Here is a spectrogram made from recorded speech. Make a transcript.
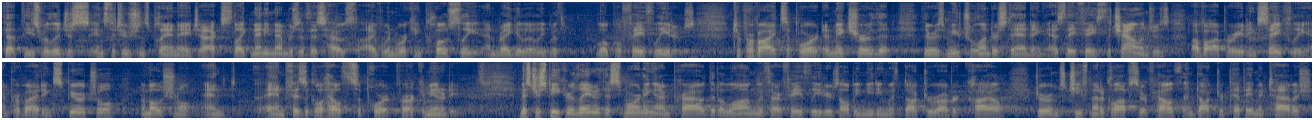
that these religious institutions play in Ajax, like many members of this House, I've been working closely and regularly with local faith leaders to provide support and make sure that there is mutual understanding as they face the challenges of operating safely and providing spiritual, emotional, and, and physical health support for our community. Mr. Speaker, later this morning, I'm proud that along with our faith leaders, I'll be meeting with Dr. Robert Kyle, Durham's Chief Medical Officer of Health, and Dr. Pepe McTavish,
